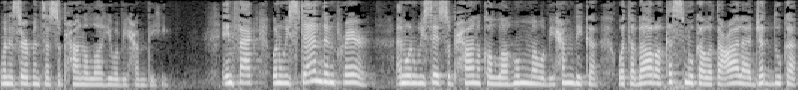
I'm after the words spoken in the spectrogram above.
When a servant says, Subhanallah wa bihamdihi. In fact, when we stand in prayer, and when we say Subhanaka Allahumma wa bihamdika wa tabarak asmuka wa ta'ala jadduka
